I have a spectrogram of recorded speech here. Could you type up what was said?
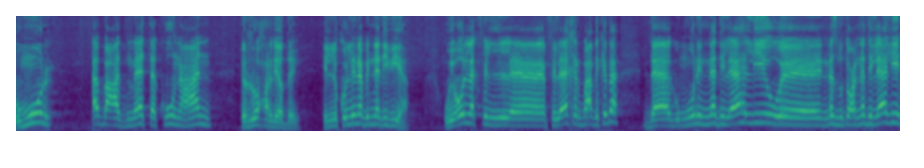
أمور أبعد ما تكون عن الروح الرياضية اللي كلنا بننادي بيها. ويقول لك في في الآخر بعد كده ده جمهور النادي الأهلي والناس بتوع النادي الأهلي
